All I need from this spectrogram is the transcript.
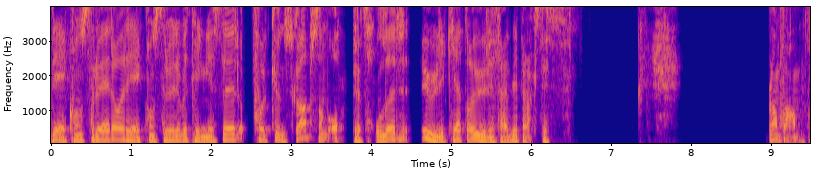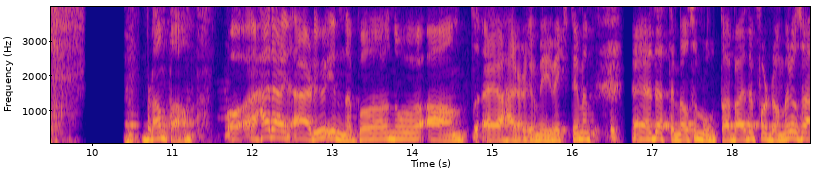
dekonstruere og rekonstruere betingelser for kunnskap som opprettholder ulikhet og urettferdig praksis. Blant annet. Blant annet. Og her er, du inne på noe annet, eh, her er det jo mye viktig, men eh, dette med å motarbeide fordommer. Og så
